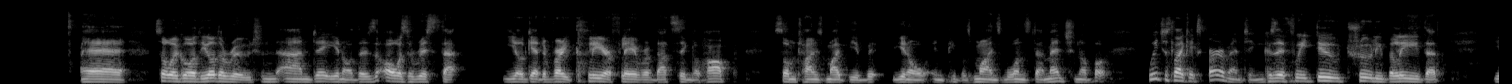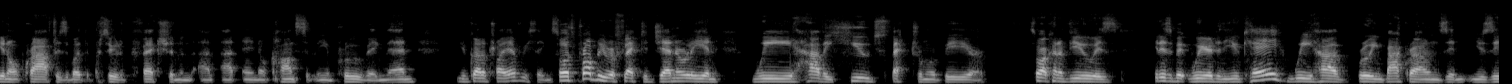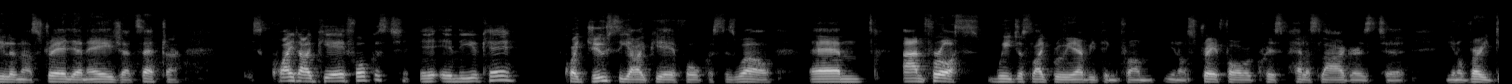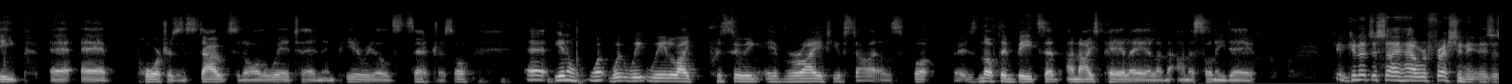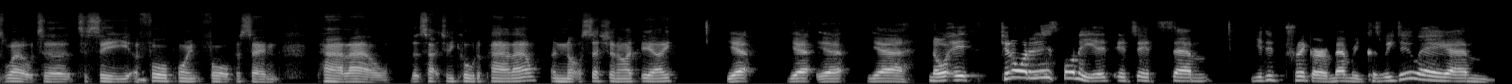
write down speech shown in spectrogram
Uh, so we'll go the other route, and and uh, you know, there's always a risk that you'll get a very clear flavor of that single hop sometimes might be a bit, you know, in people's minds, one's dimensional. But we just like experimenting because if we do truly believe that, you know, craft is about the pursuit of perfection and, and, and you know, constantly improving, then you've got to try everything. So it's probably reflected generally, and we have a huge spectrum of beer. So our kind of view is it is a bit weird in the UK. We have brewing backgrounds in New Zealand, Australia, and Asia, etc. It's quite IPA focused in the UK quite juicy IPA focused as well. Um, and for us, we just like brewing everything from you know straightforward crisp Helles lagers to you know very deep uh, uh, porters and stouts and all the way to an imperials, etc. So uh, you know we, we, we like pursuing a variety of styles, but there's nothing beats a, a nice pale ale on, on a sunny day. Can, can I just say how refreshing it is as well to to see a four point four percent pale ale that's actually called a pale ale and not a session IPA. Yeah, yeah, yeah, yeah. No, it. Do you know what it is funny? It, it's it's um you did trigger a memory because we do a um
